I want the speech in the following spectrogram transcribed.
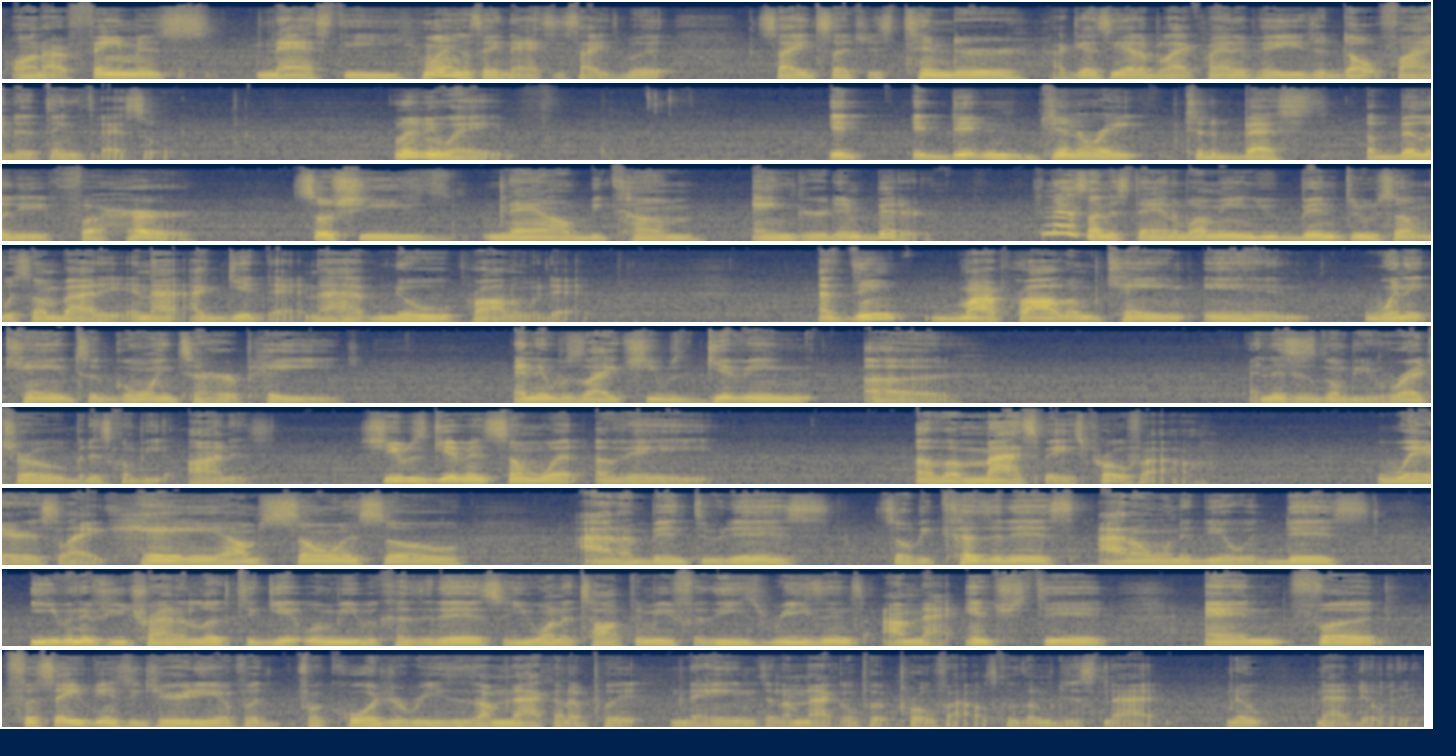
on our famous nasty well, I'm gonna say nasty sites but sites such as tinder. I guess he had a black planet page adult finder things of that sort. Well anyway it it didn't generate to the best ability for her. So she's now become angered and bitter and that's understandable. I mean, you've been through something with somebody, and I, I get that, and I have no problem with that. I think my problem came in when it came to going to her page, and it was like she was giving a, and this is gonna be retro, but it's gonna be honest. She was giving somewhat of a, of a MySpace profile, where it's like, hey, I'm so and so, I done been through this so because of this, I don't want to deal with this. Even if you're trying to look to get with me because of this, or you want to talk to me for these reasons, I'm not interested. And for for safety and security and for, for cordial reasons, I'm not gonna put names and I'm not gonna put profiles because I'm just not nope, not doing it.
